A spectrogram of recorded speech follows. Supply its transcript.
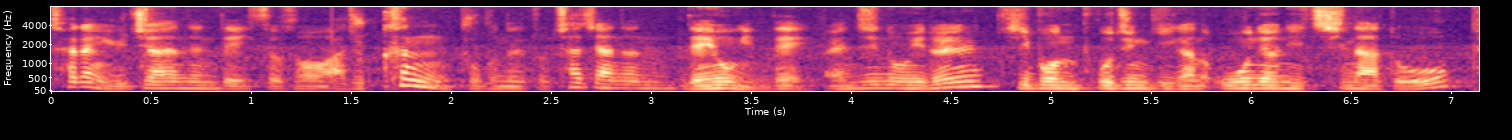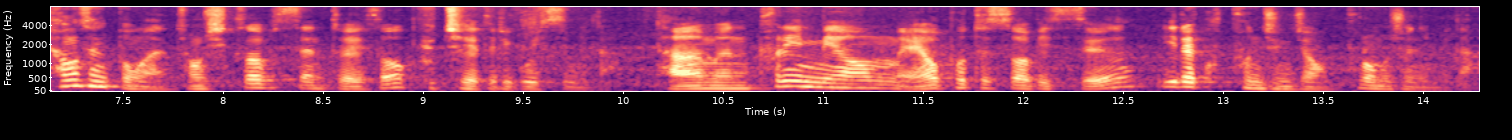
차량 유지하는 데 있어서 아주 큰 부분을 또 차지하는 내용인데 엔진 오일을 기본 보증 기간 5년이 지나도 평생 동안 정식 서비스 센터에서 교체해 드리고 있습니다. 다음은 프리미엄 에어포트 서비스 1회 쿠폰 증정 프로모션입니다.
